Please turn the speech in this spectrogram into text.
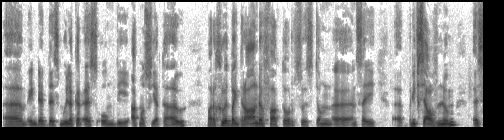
Ehm um, en dit dis moeiliker is om die atmosfeer te hou. Uh maar 'n groot bydraende faktor soos John uh, in sy uh, brief self noem is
